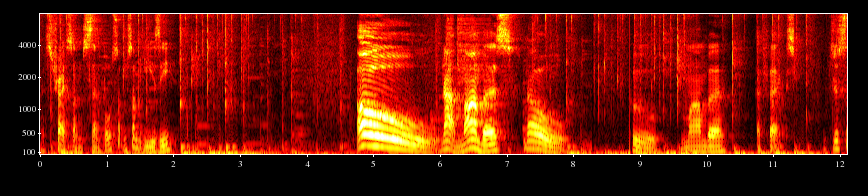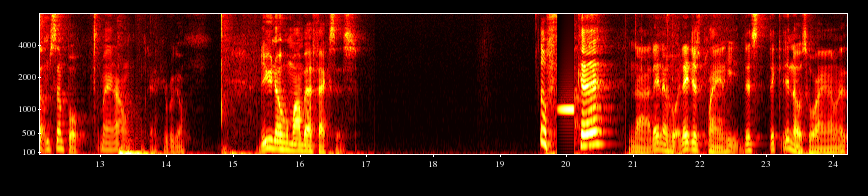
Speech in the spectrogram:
Let's try something simple, something, something easy. Oh, not Mambas. No. Who? Mamba FX. Just something simple. Man, I don't. Okay, here we go. Do you know who Mamba FX is? The okay? Nah, they know who. They just playing. He this they, it knows who I am.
